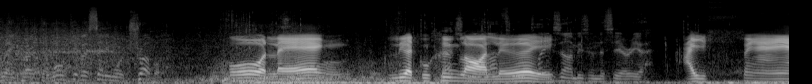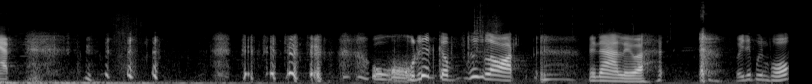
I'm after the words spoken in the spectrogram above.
plague heart that won't give us any more trouble. โคตรแรง เลือดกูครึ่งหลอดเลย Plague zombies in this area. ไอแซดโอ้โหเลือดเกับครึ่งหลอด ไม่น่าเลยวะเฮ้ยได้ปืนพก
